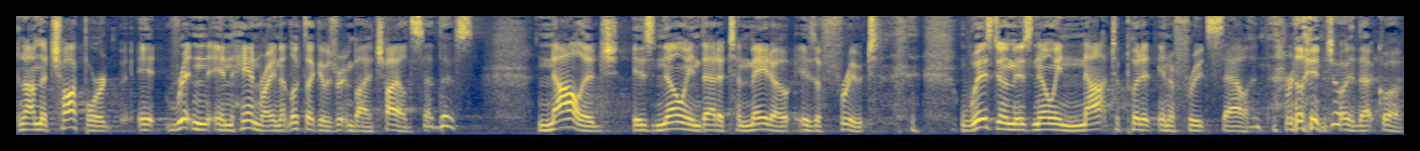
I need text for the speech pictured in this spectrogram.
And on the chalkboard, it written in handwriting that looked like it was written by a child, said this. Knowledge is knowing that a tomato is a fruit. Wisdom is knowing not to put it in a fruit salad. I really enjoyed that quote.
